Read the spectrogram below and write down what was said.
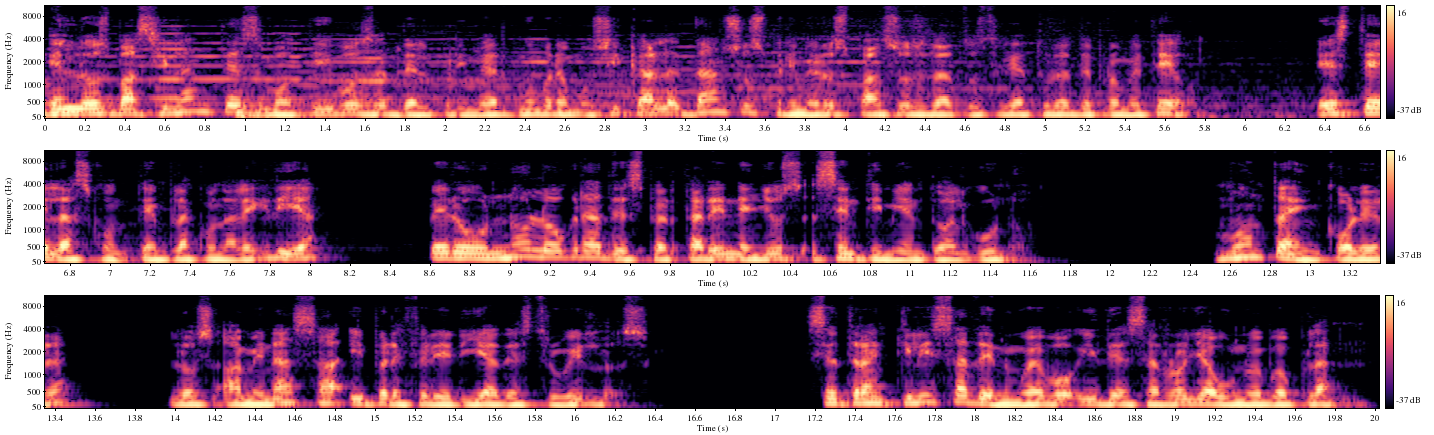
En los vacilantes motivos del primer número musical dan sus primeros pasos las dos criaturas de Prometeo. Este las contempla con alegría, pero no logra despertar en ellos sentimiento alguno. Monta en cólera, los amenaza y preferiría destruirlos. Se tranquiliza de nuevo y desarrolla un nuevo plan.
